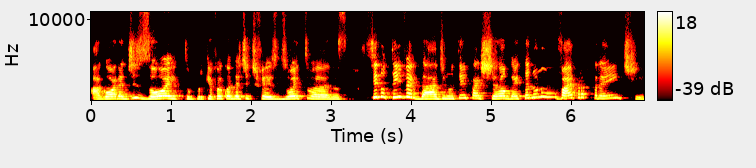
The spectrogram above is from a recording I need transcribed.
agora 18, porque foi quando a gente fez 18 anos. Se não tem verdade, não tem paixão, Gaetano não vai para frente.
